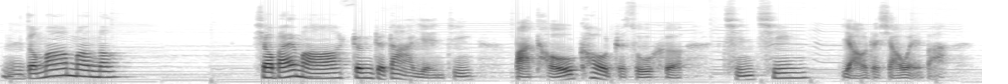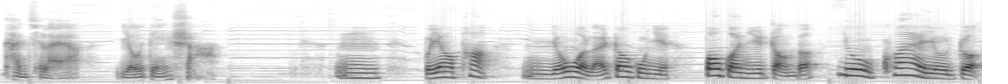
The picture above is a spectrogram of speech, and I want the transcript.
你的妈妈呢？小白马睁着大眼睛，把头靠着苏和，轻轻摇着小尾巴，看起来啊有点傻。嗯，不要怕。嗯，由我来照顾你，保管你长得又快又壮。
